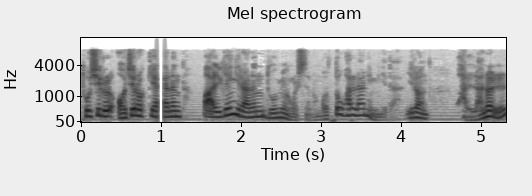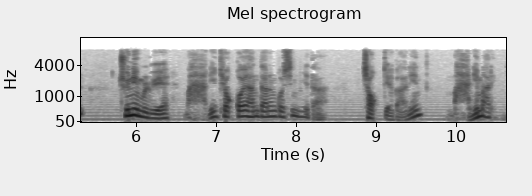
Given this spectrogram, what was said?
도시를 어지럽게 하는 빨갱이라는 누명을 쓰는 것도 환란입니다. 이런 환란을 주님을 위해 많이 겪어야 한다는 것입니다. 적게가 아닌 많이 말입니다.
